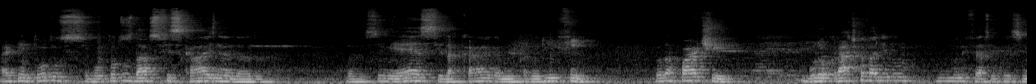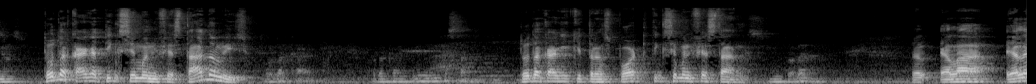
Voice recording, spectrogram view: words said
Aí tem todos, vão todos os dados fiscais né, da, da, da CMS, da carga, mercadoria, enfim. Toda a parte burocrática vai ali no, no manifesto, no conhecimento. Toda carga tem que ser manifestada, Luiz? Toda a carga. Toda a carga tem que manifestar. Toda carga que transporta tem que ser manifestada. Sim, toda a Ela, ela,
